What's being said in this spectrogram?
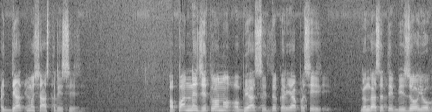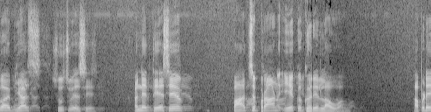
અધ્યાત્મ શાસ્ત્રી છે. અપાનને જીતવાનો અભ્યાસ સિદ્ધ કર્યા પછી ગંગા સતી બીજો યોગાભ્યાસ સૂચવે છે અને તે છે પાંચ પ્રાણ એક ઘરે લાવવા. આપણે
